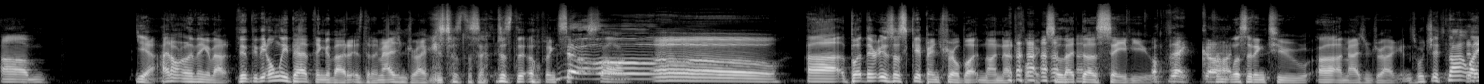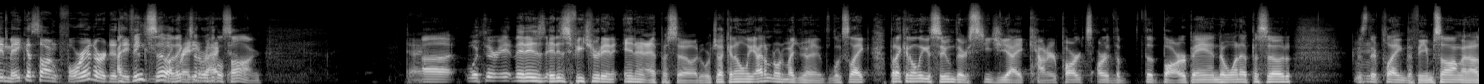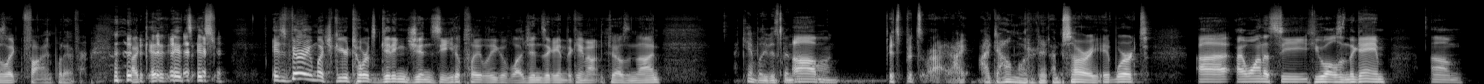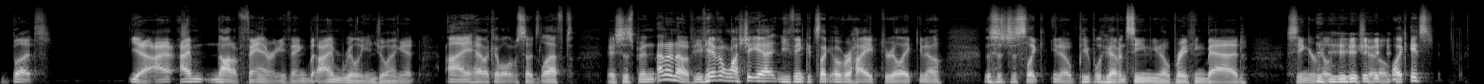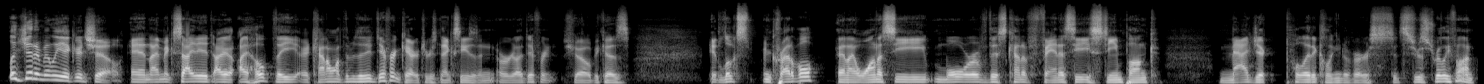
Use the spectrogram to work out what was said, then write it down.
um, yeah, I don't know anything about it. The, the only bad thing about it is that Imagine Dragons does the does the opening song. Oh, Uh, but there is a skip intro button on Netflix, so that does save you Oh, thank from listening to uh, Imagine Dragons, which it's not Did like they make a song for it, or did they? I think just so. use, I think it's an original radioactive? song. Dang. Uh, what there it is, it is featured in, in an episode, which I can only I don't know what my Dragons looks like, but I can only assume their CGI counterparts are the the bar band in one episode because they're playing the theme song, and I was like, fine, whatever. Like, it, it's it's it's very much geared towards getting Gen Z to play League of Legends, a game that came out in 2009. I can't believe it's been that Um, long. It's, it's I, I I downloaded it. I'm sorry, it worked. Uh, I want to see who else in the game, um, but yeah, I, I'm not a fan or anything, but I'm really enjoying it. I have a couple episodes left. It's just been I don't know if you haven't watched it yet, you think it's like overhyped or like you know this is just like you know people who haven't seen you know Breaking Bad seeing a real good show. Like it's legitimately a good show, and I'm excited. I I hope they I kind of want them to do different characters next season or a different show because it looks incredible and i want to see more of this kind of fantasy steampunk magic political universe it's just really fun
